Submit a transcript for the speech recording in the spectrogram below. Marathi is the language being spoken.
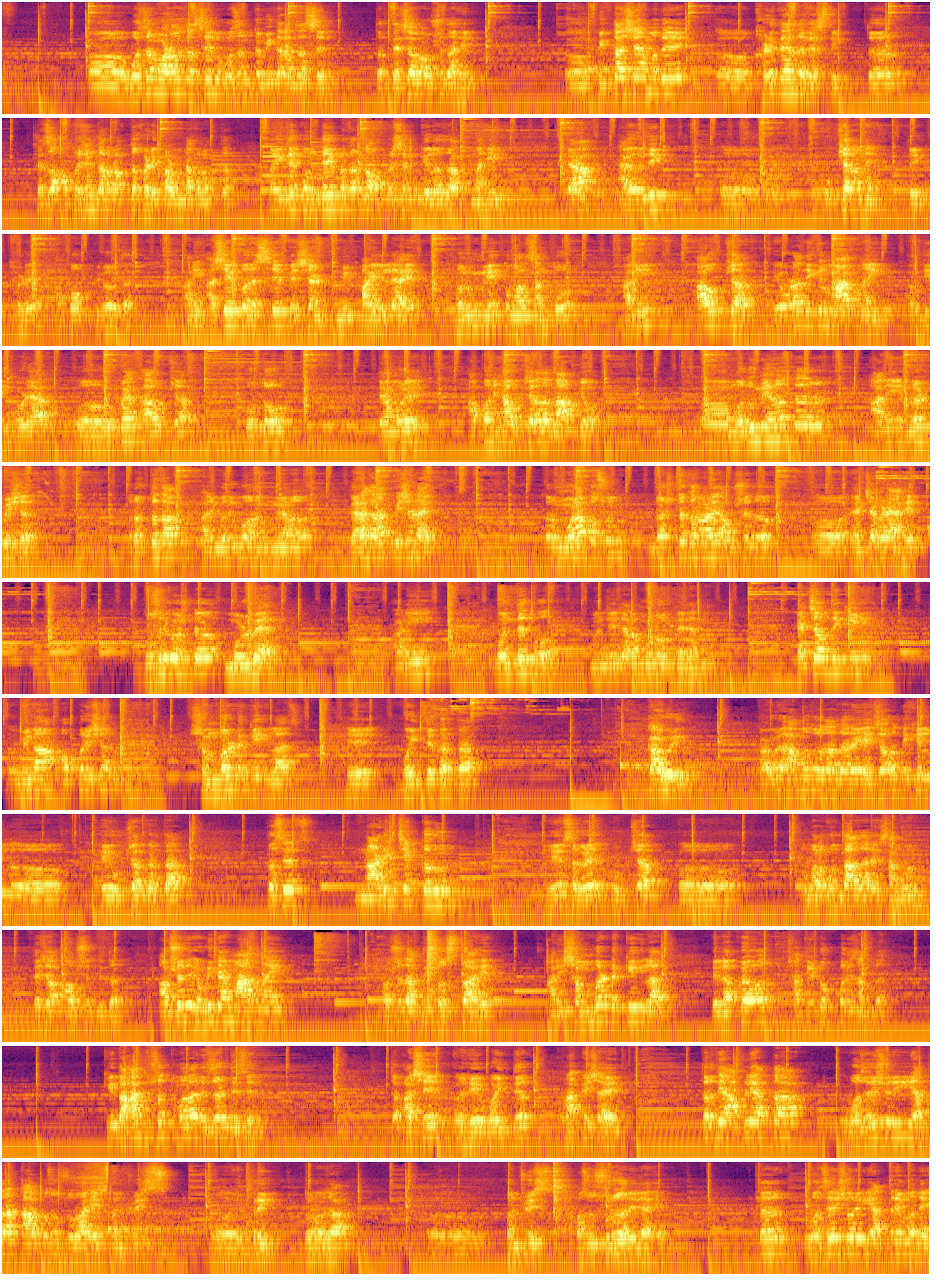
वजन वाढवायचं असेल वजन कमी करायचं असेल तर त्याच्यावर औषध आहे. पित्ताशयामध्ये खडे तयार झाले असतील तर त्याचं ऑपरेशन करावं लागतं खडे काढून टाकावं लागतं पण इथे कोणत्याही प्रकारचं ऑपरेशन केलं जात नाही. त्या आयुर्वेदिक उपचाराने ते खडे आपोआप पिघळतात आणि असे बरेचसे पेशंट मी पाहिलेले आहेत म्हणून मी हे तुम्हाला सांगतो. आणि हा उपचार एवढा देखील महाग नाही. अगदी थोड्या रुपयात हा उपचार होतो. त्यामुळे आपण ह्या उपचाराचा लाभ घ्यावा. मधुमेह तर आणि ब्लड प्रेशर रक्तदाब आणि मधुमेह घराघरात पेशंट आहेत. तर मुळापासून नष्ट करणारे औषधं यांच्याकडे आहेत. दुसरी गोष्ट मुळव्यात आणि वंध्यत्व म्हणजे ज्याला मूळ होत नाही त्यांना. ह्याच्यावर देखील विना ऑपरेशन शंभर टक्के इलाज हे वैद्य करतात. कावीळ कावीळ हा महत्त्वाचा आजार आहे. ह्याच्यावर देखील हे उपचार करतात. तसेच नाडी चेक करून हे सगळे उपचार तुम्हाला कोणता आजार आहे सांगून त्याच्यावर औषध देतात. औषधं एवढी काय महाग नाहीत. औषधं अगदी स्वस्त आहेत आणि शंभर टक्के इलाज हे लखव्यावर छाती टोकपणे सांगतात. की दहा दिवसात तुम्हाला रिझल्ट दिसेल. तर असे हे वैद्य राकेश आहेत. तर ते आपले आता वज्रेश्वरी यात्रा कालपासून सुरू आहे पंचवीस एप्रिल दोन हजार पंचवीसपासून सुरू झालेली आहे. तर वज्रेश्वरी यात्रेमध्ये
